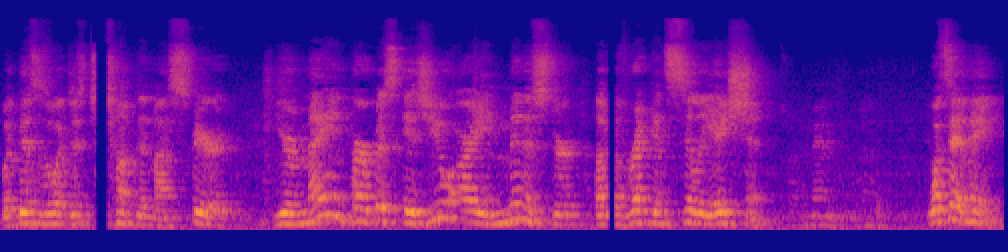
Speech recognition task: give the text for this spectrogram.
but this is what just jumped in my spirit. Your main purpose is you are a minister of reconciliation. Amen. What's that mean?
